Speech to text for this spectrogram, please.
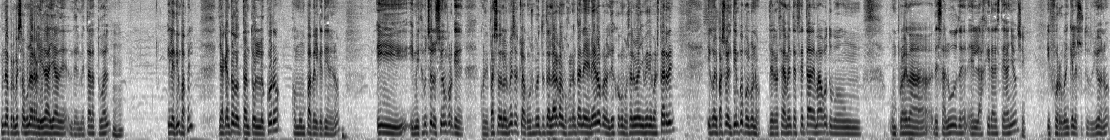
Una promesa, una realidad ya de- del metal actual. Y le di un papel. Y ha cantado tanto el coro como un papel que tiene, ¿no? Y, y me hizo mucha ilusión porque con el paso de los meses, claro, como es un proyecto tan largo, a lo mejor cantan en enero, pero el disco como sale un año y medio más tarde, y con el paso del tiempo, pues bueno, desgraciadamente Z de Mago tuvo un, un problema de salud en, en la gira de este año Sí. y fue Rubén quien le sustituyó, ¿no?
